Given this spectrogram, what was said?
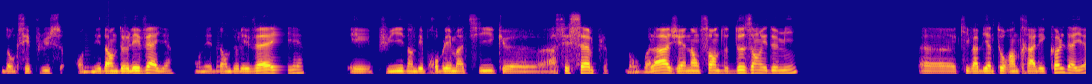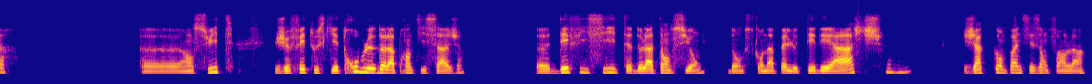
donc, c'est plus, on est dans de l'éveil. Hein. On est dans de l'éveil et puis dans des problématiques euh, assez simples. Donc voilà, j'ai un enfant de deux ans et demi euh, qui va bientôt rentrer à l'école d'ailleurs. ensuite, je fais tout ce qui est trouble de l'apprentissage, déficit de l'attention, donc ce qu'on appelle le TDAH, j'accompagne ces enfants-là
